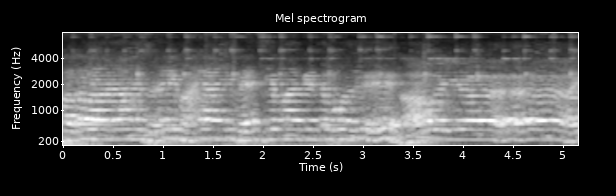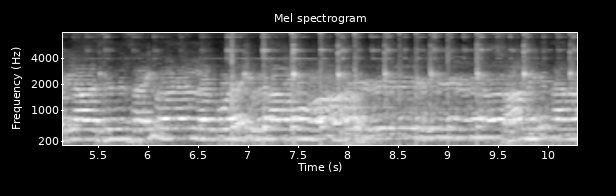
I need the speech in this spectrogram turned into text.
பகவானான சுடலை மாயாணி பேசியமா கேட்ட போது சாமிக்கு தான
